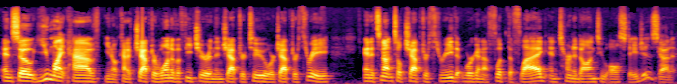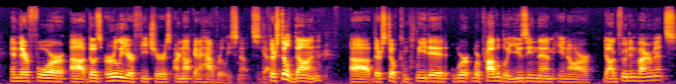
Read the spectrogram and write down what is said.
And so you might have, you know, kind of chapter one of a feature and then chapter two or chapter three. And it's not until chapter three that we're going to flip the flag and turn it on to all stages. Got it. And therefore, uh, those earlier features are not going to have release notes. Got they're it. still done. Uh, they're still completed. We're, we're probably using them in our dog food environments.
